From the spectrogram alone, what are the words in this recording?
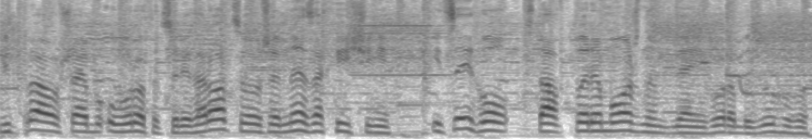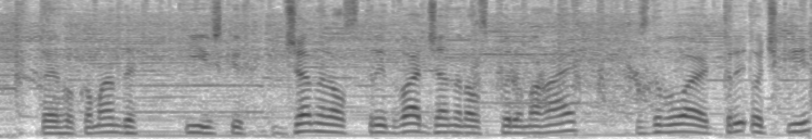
відправив шайбу у ворота Царігородцева, вже не захищені. І цей гол став переможним для Єгора Безуглого та його команди київських Generals 3-2. Generals перемагають, здобувають три очки.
